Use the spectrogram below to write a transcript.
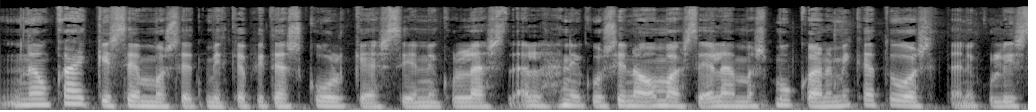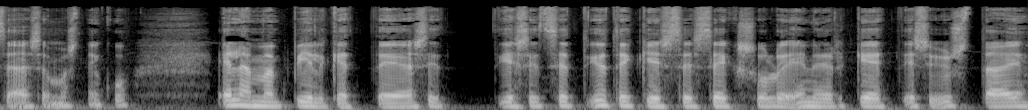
ne on kaikki semmoiset, mitkä pitäisi kulkea siinä, niin kuin läsnä, niin kuin siinä omassa elämässä mukana, mikä tuo sitä niin kuin lisää semmoista niin kuin elämän pilkettä ja sitten ja sit se, jotenkin se seksuaalienergeettisyys tai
